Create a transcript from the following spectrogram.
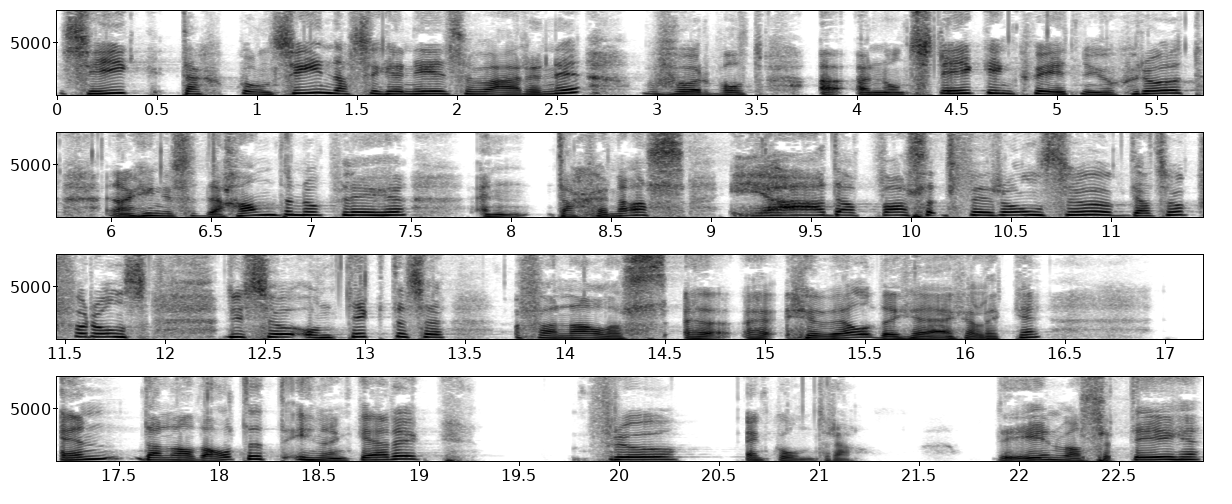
ziek, dat je kon zien dat ze genezen waren. Hè. Bijvoorbeeld uh, een ontsteking, ik weet niet hoe groot. En dan gingen ze de handen opleggen en dat genas. Ja, dat was het voor ons ook. Dat is ook voor ons. Dus zo ontdekten ze van alles. Uh, uh, geweldig eigenlijk. Hè. En dan had altijd in een kerk pro en contra. De een was er tegen,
